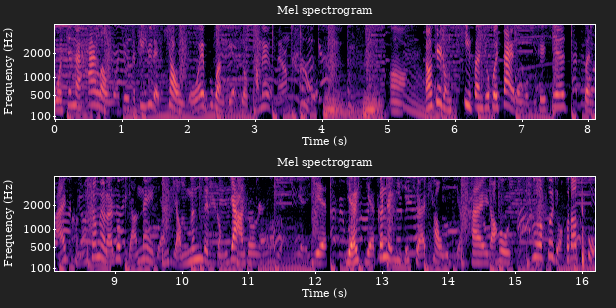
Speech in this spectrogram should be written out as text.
我现在嗨了，我就是必须得跳舞，我也不管别有旁边有没有人看我。嗯嗯嗯，然后这种气氛就会带着我们这些本来可能相对来说比较内敛、比较闷的这种亚洲人，也也也也也跟着一起起来跳舞、一起嗨，然后喝喝酒喝到吐。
